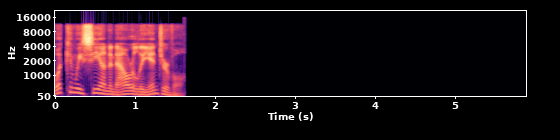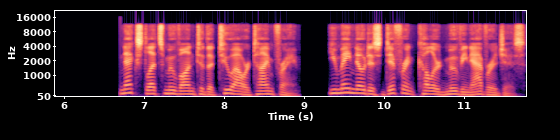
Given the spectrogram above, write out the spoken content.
what can we see on an hourly interval? Next let's move on to the 2-hour timeframe. You may notice different colored moving averages.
